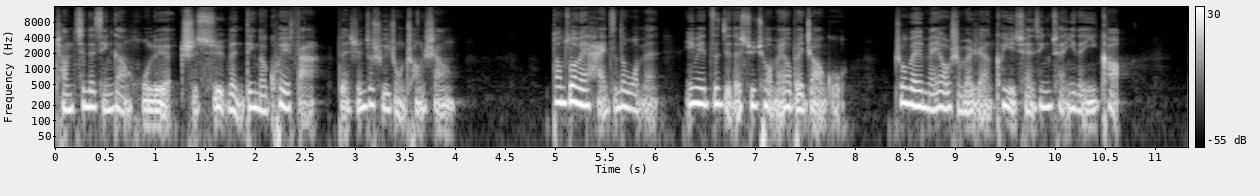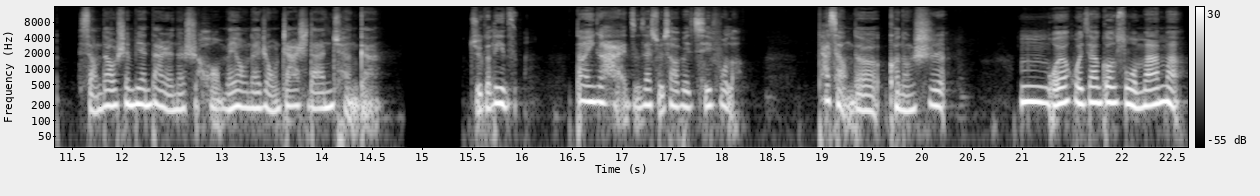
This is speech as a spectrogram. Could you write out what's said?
长期的情感忽略、持续稳定的匮乏本身就是一种创伤。当作为孩子的我们，因为自己的需求没有被照顾，周围没有什么人可以全心全意的依靠，想到身边大人的时候，没有那种扎实的安全感。举个例子，当一个孩子在学校被欺负了，他想的可能是。嗯，我要回家告诉我妈妈。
